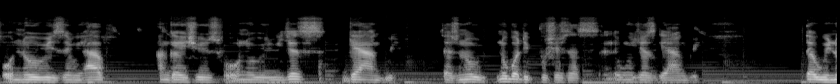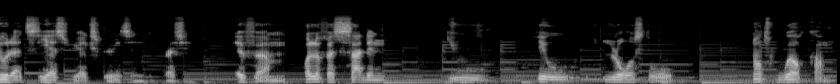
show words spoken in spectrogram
for no reason we have anger issues for no reason we just get angry. There's no nobody pushes us and then we just get angry. Then we know that yes we're experiencing depression. If um all of a sudden you feel lost or not welcome.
